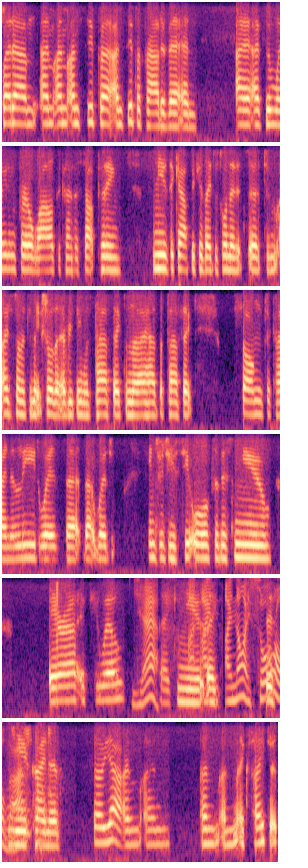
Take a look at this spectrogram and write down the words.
But um, I'm I'm I'm super I'm super proud of it, and I, I've been waiting for a while to kind of start putting music out because I just wanted it to, to I just wanted to make sure that everything was perfect and that I had the perfect song to kind of lead with that that would introduce you all to this new era, if you will, Yeah. like new, I, I, like I know. I saw all new that. kind of. So yeah, I'm I'm I'm I'm excited.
